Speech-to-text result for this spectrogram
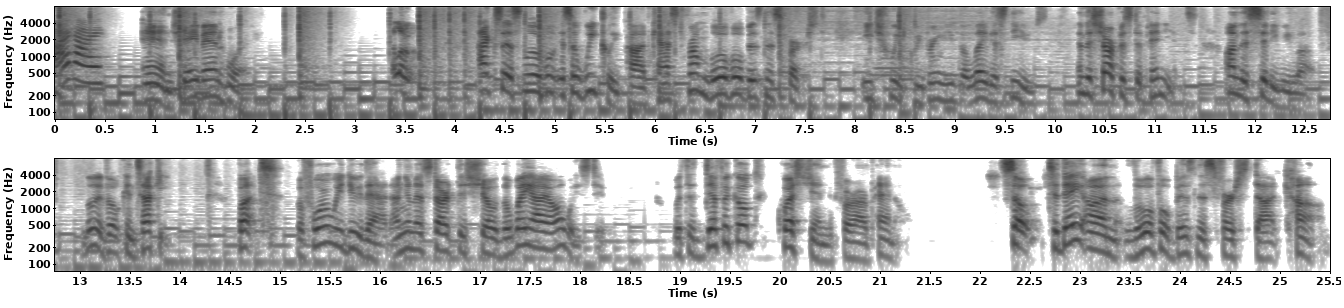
Hi, hi. and Shay Van Hoy. Hello. Access Louisville is a weekly podcast from Louisville Business First. Each week, we bring you the latest news and the sharpest opinions on the city we love, Louisville, Kentucky. But before we do that, I'm going to start this show the way I always do with a difficult question for our panel. So, today on LouisvilleBusinessFirst.com,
